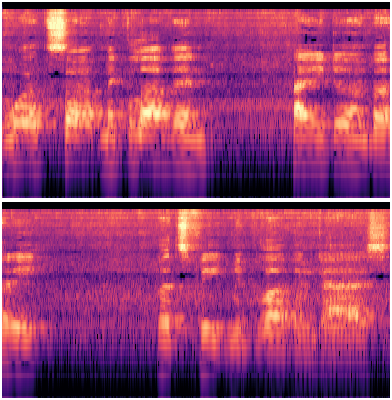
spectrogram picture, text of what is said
What's up, McLovin? How you doing, buddy? Let's feed McLovin, guys.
